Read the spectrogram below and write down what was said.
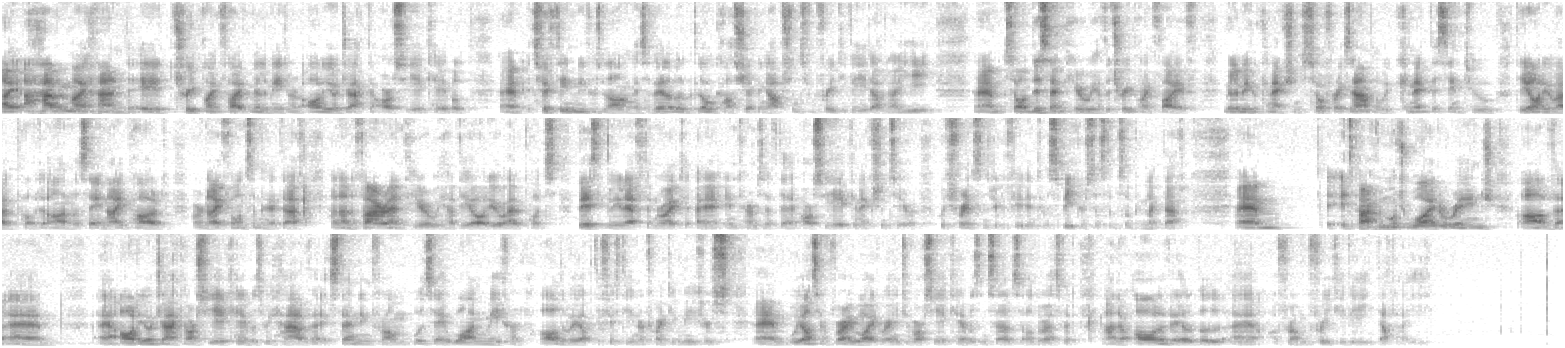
I, I have in my hand a 3.5 millimeter audio jack to RCA cable. Um, it's 15 meters long. It's available with low cost shipping options from freetv.ie. Um, so on this end here, we have the 3.5 millimeter connection. So for example, we connect this into the audio output on, let's say, an iPod or an iPhone, something like that. And on the far end here, we have the audio outputs, basically left and right uh, in terms of the RCA connections here, which for instance, we could feed into a speaker system, something like that. Um, it's part of a much wider range of um, uh, audio jack RCA cables we have extending from, we'll say, one meter all the way up to 15 or 20 meters. Um, we also have a very wide range of RCA cables themselves, all the rest of it, and they're all available uh, from freetv.ie.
